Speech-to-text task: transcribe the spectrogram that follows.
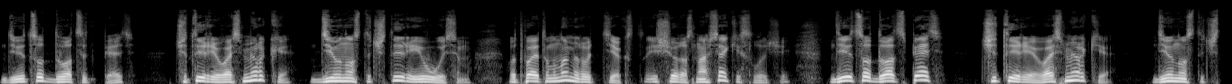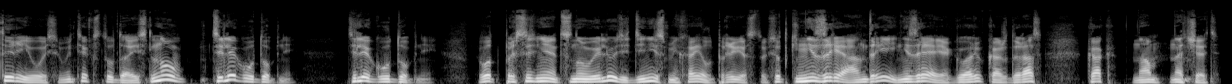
925, 4 восьмерки, 94 и 8. Вот по этому номеру текст. Еще раз, на всякий случай. 925, 4 восьмерки, 94,8. И текст туда. Если, ну, телега удобней. Телега удобней. Вот присоединяются новые люди. Денис, Михаил, приветствую. Все-таки не зря, Андрей, не зря я говорю каждый раз, как нам начать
